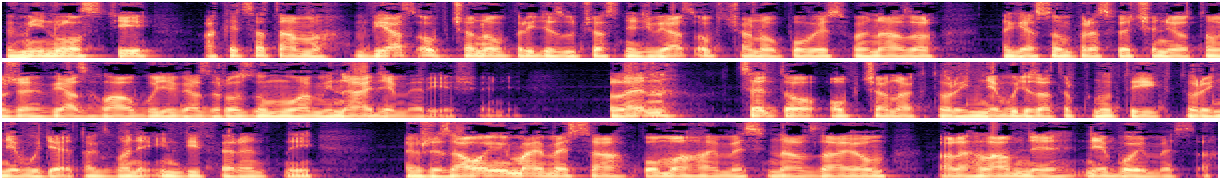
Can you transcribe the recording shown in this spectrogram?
v minulosti. A keď sa tam viac občanov príde zúčastniť, viac občanov povie svoj názor, tak ja som presvedčený o tom, že viac hlav bude viac rozumu a my nájdeme riešenie. Len chce to občana, ktorý nebude zatrpnutý, ktorý nebude tzv. indiferentný. Takže zaujímajme sa, pomáhajme si navzájom, ale hlavne nebojme sa.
